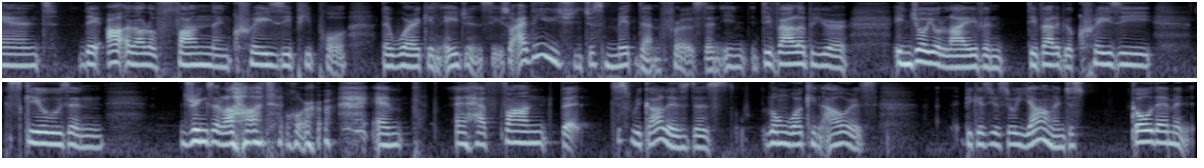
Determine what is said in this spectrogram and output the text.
And there are a lot of fun and crazy people that work in agencies. So I think you should just meet them first and in, develop your, enjoy your life and develop your crazy skills and drinks a lot or and, and have fun. But just regardless, there's long working hours because you're so young and just go them and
